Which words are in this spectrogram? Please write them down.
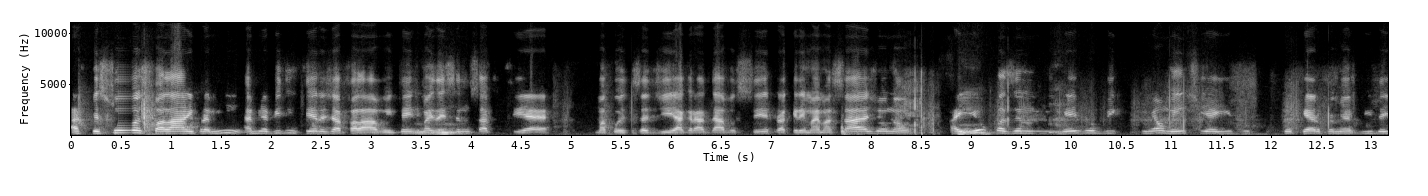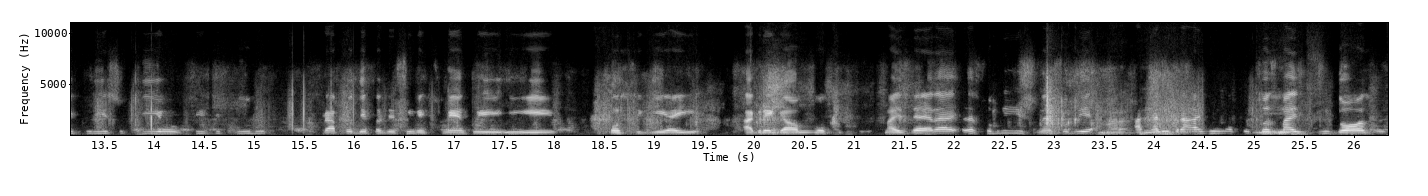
as pessoas falarem para mim, a minha vida inteira já falavam, entende? Mas aí uhum. você não sabe se é uma coisa de agradar você para querer mais massagem ou não. Aí eu fazendo mesmo, eu vi que realmente é isso que eu quero para minha vida e por isso que eu fiz de tudo para poder fazer esse investimento e, e conseguir aí agregar o meu mas era, era sobre isso, né? Sobre a calibragem das pessoas mais idosas,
